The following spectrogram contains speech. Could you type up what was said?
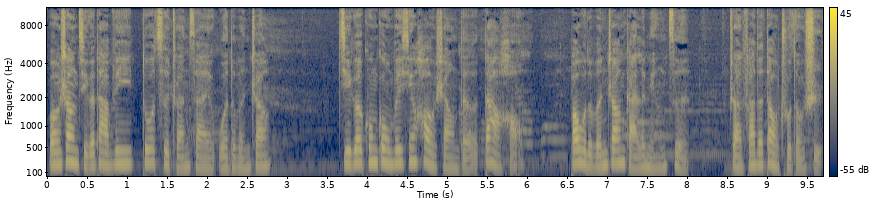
网上几个大 V 多次转载我的文章，几个公共微信号上的大号，把我的文章改了名字，转发的到处都是。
